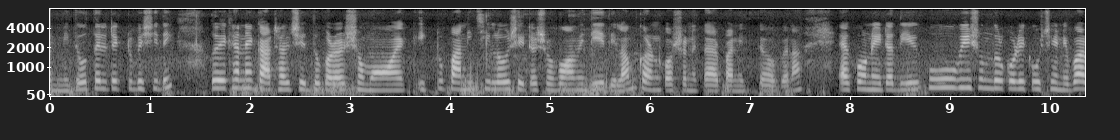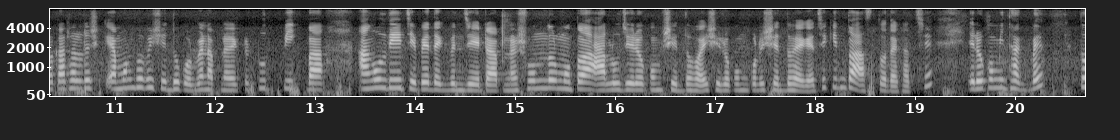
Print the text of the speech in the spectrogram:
এমনিতেও তেলটা একটু বেশি দিই। তো এখানে কাঁঠাল সিদ্ধ করার সময় একটু পানি ছিল সেটা সহ আমি দিয়ে দিলাম, কারণ কষানোতে আর পানি দিতে হবে না। এখন এটা দিয়ে খুবই সুন্দর করে কষিয়ে নেব। আর কাঁঠালটা এমনভাবে সিদ্ধ করবেন, আপনার একটা টুথপিক বা আঙুল দিয়ে চেপে দেখবেন যে এটা আপনার সুন্দর মতো আলু যেরকম সেদ্ধ হয় সেরকম করে সেদ্ধ হয়ে গেছে, কিন্তু আস্ত দেখাচ্ছে। এরকমই থাকবে। তো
